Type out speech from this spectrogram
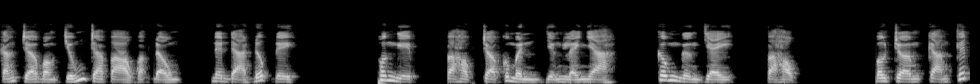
cản trở bọn chúng ra vào hoạt động nên đã đốt đi phân Nghiệp và học trò của mình dựng lại nhà, không ngừng dạy và học. Bọn trộm cảm kích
